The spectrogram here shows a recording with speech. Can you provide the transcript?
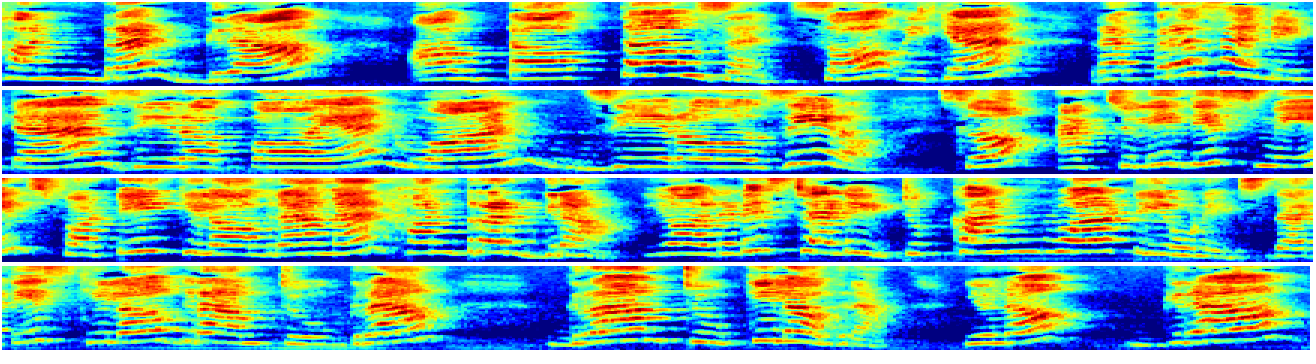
100 gram out of 1000. So we can represent it as 0 0.100. So actually this means 40 kilogram and 100 gram. You already studied to convert units that is kilogram to gram, gram to kilogram. You know gram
